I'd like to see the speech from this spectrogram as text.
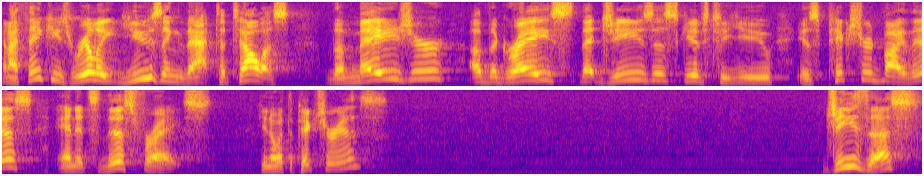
And I think he's really using that to tell us the measure of the grace that Jesus gives to you is pictured by this, and it's this phrase. You know what the picture is? Jesus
